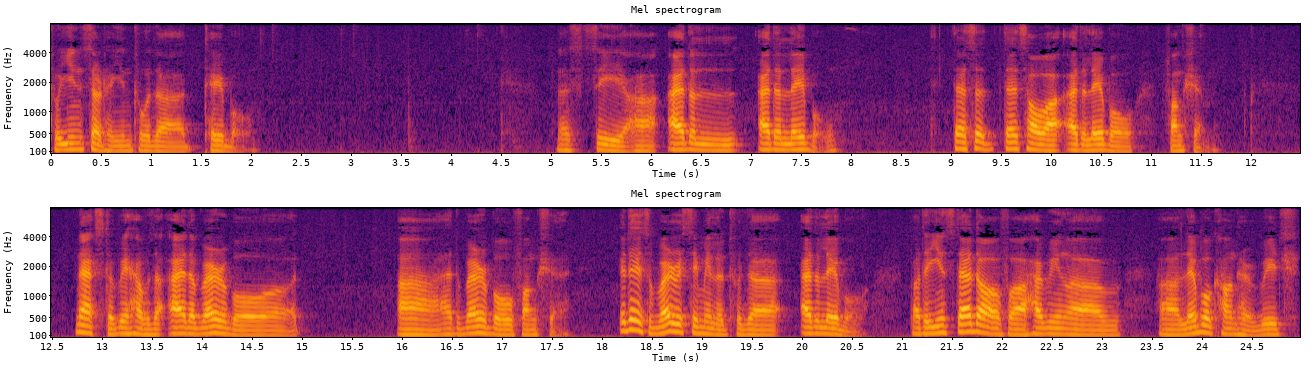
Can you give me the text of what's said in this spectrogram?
to insert into the table. Let's see, uh, add add label. That's a, that's our add label function. Next, we have the add variable uh, add variable function. It is very similar to the add label, but instead of uh, having a, a, label counter which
